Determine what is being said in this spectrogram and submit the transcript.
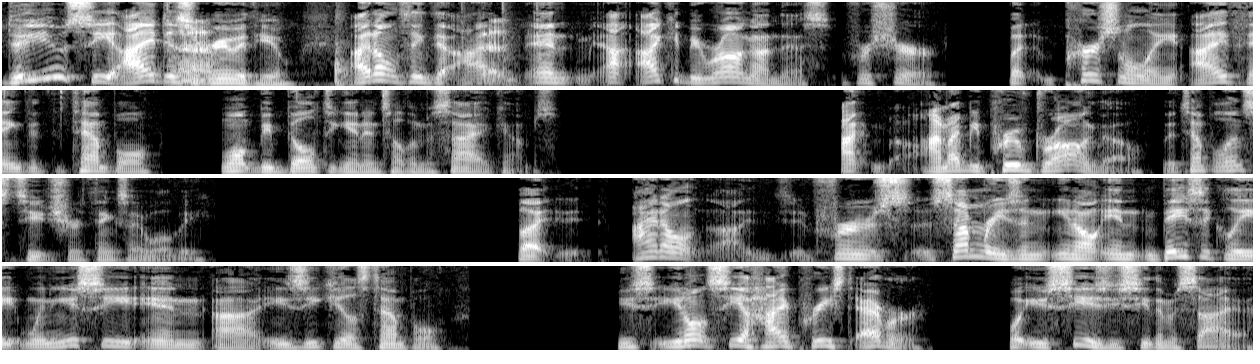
Do you see? I disagree Uh, with you. I don't think that, I, and I could be wrong on this for sure. But personally, I think that the temple won't be built again until the Messiah comes. I I might be proved wrong though. The Temple Institute sure thinks I will be. But I don't. For some reason, you know, in basically when you see in uh, Ezekiel's temple, you see, you don't see a high priest ever. What you see is you see the Messiah.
